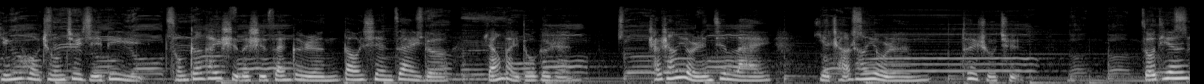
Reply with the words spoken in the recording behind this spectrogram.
萤火虫聚集地从刚开始的十三个人到现在的两百多个人。常常有人进来，也常常有人退出去。昨天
